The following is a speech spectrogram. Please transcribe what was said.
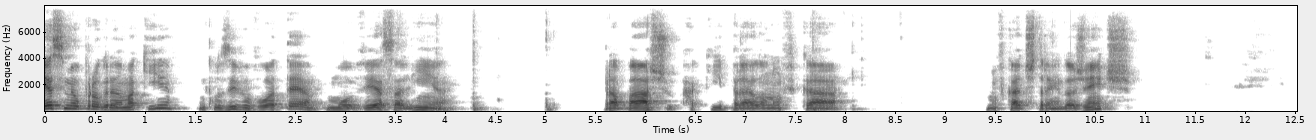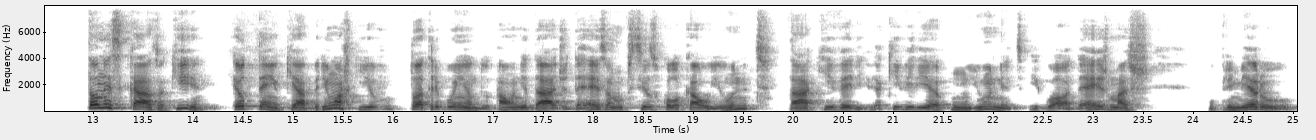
esse meu programa aqui, inclusive eu vou até mover essa linha para baixo aqui para ela não ficar não ficar distraindo a gente. Então, nesse caso aqui, eu tenho que abrir um arquivo, estou atribuindo a unidade 10, eu não preciso colocar o unit, tá? aqui, viria, aqui viria um unit igual a 10, mas o primeiro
